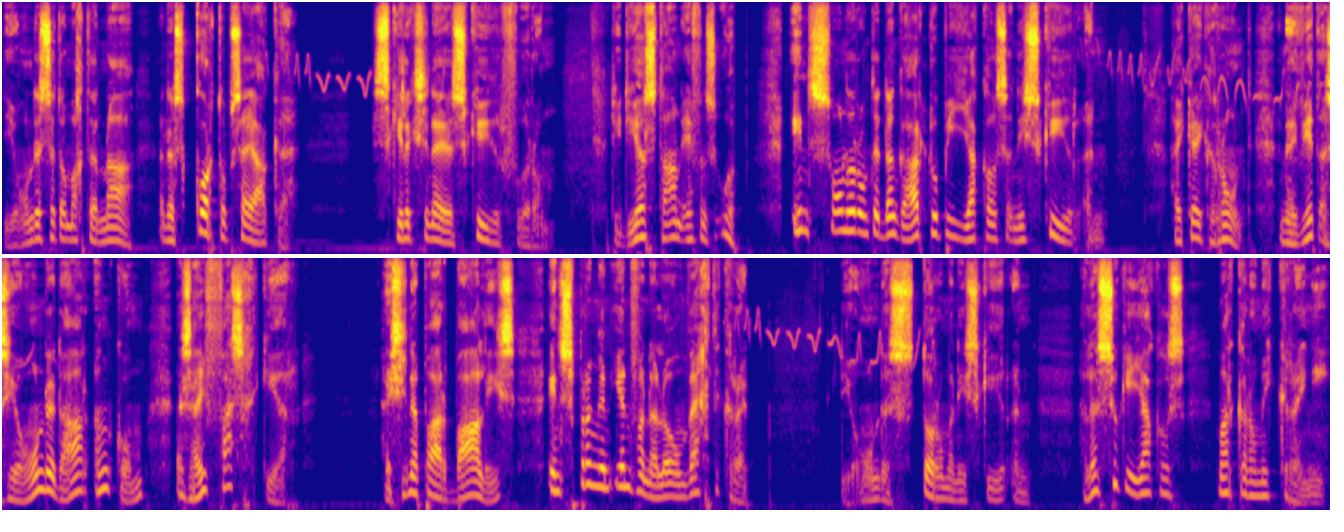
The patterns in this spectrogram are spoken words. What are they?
Die honde sit hom agterna en is kort op sy hakke. Skielik sien hy 'n skuur voor hom. Die deur staan effens oop en sonder om te dink hardloop die jakkals in die skuur in. Hy kyk rond en hy weet as die honde daar inkom, is hy vasgekeer. Hy sien 'n paar balies en spring in een van hulle om weg te kruip. Die honde storm in die skuur in. Hulle soek die jakkals, maar kan hom nie kry nie.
